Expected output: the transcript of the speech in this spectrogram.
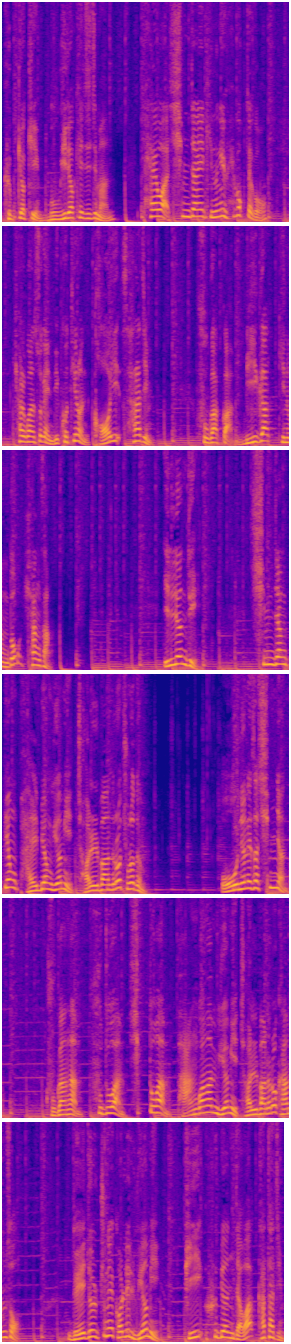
급격히 무기력해지지만 폐와 심장의 기능이 회복되고 혈관 속의 니코틴은 거의 사라짐. 후각과 미각 기능도 향상. 1년 뒤 심장병 발병 위험이 절반으로 줄어듦. 5년에서 10년 구강암, 후두암, 식도암, 방광암 위험이 절반으로 감소. 뇌졸중에 걸릴 위험이 비흡연자와 같아짐.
